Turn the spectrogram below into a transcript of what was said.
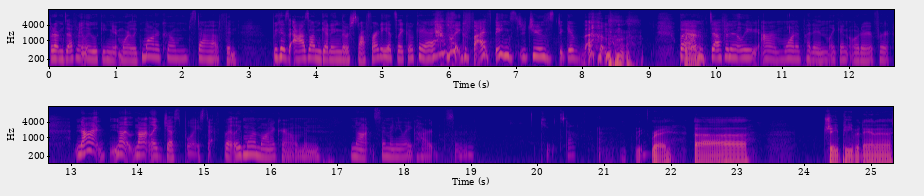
But I'm definitely looking at more like monochrome stuff and because as I'm getting their stuff ready, it's like, okay, I have like five things to choose to give them. but I'm definitely um want to put in like an order for not not not like just boy stuff, but like more monochrome and not so many like hearts and cute stuff. Right. Uh JP Banana,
